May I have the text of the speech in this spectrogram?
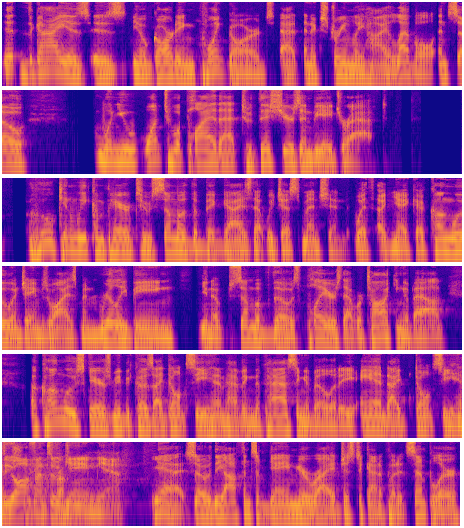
the guy is, is, you know, guarding point guards at an extremely high level. And so, when you want to apply that to this year's NBA draft, who can we compare to some of the big guys that we just mentioned with Onyeka Okongwu and James Wiseman really being, you know, some of those players that we're talking about? Okongwu scares me because I don't see him having the passing ability and I don't see him the offensive from, game, yeah. Yeah. So the offensive game, you're right. Just to kind of put it simpler,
